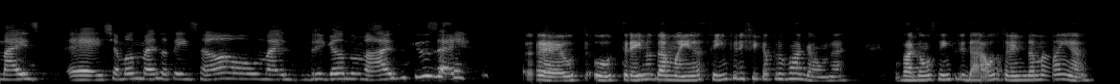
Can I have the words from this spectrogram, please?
mais é, chamando mais atenção, mais brigando mais do que o Zé. É, o, o treino da manhã sempre fica para o vagão, né? O vagão sempre dá o treino da manhã.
